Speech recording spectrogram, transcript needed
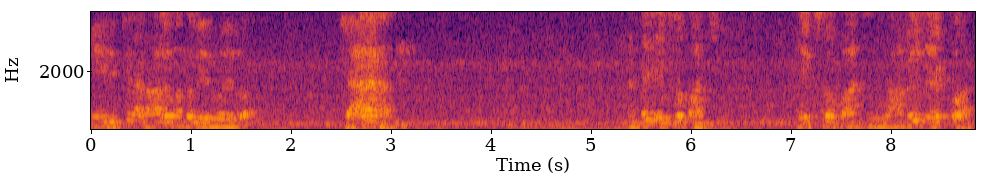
మీరు ఇచ్చిన నాలుగు వందల ఇరవైలో అంటే ఎక్సో పాంచ్ ఎక్సో పాంచ్ హామీలు నిరట్టుకోవాలి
